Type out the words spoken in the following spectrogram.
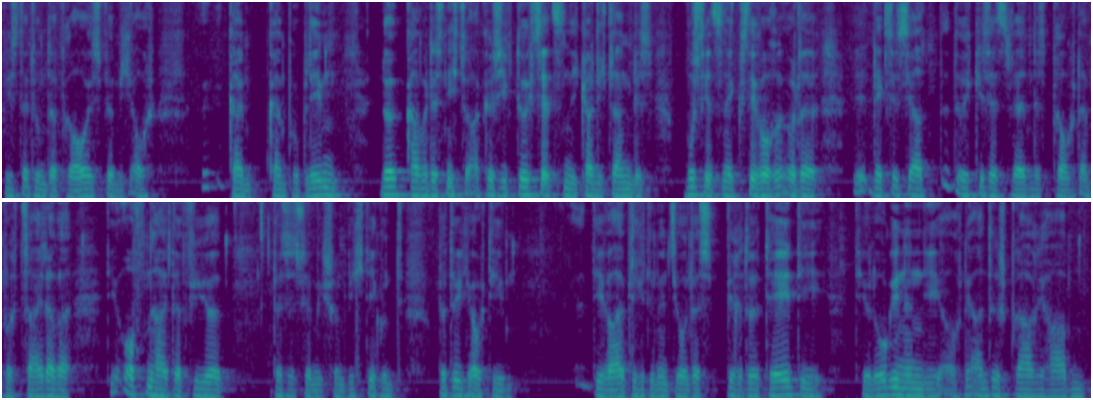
Priestertum der Frau ist für mich auch kein, kein Problem. Nur kann man das nicht so aggressiv durchsetzen. Ich kann nicht sagen, das muss jetzt nächste Woche oder nächstes Jahr durchgesetzt werden. Das braucht einfach Zeit. Aber die Offenheit dafür, das ist für mich schon wichtig. Und natürlich auch die, die weibliche Dimension der Spiritualität, die, Theologinnen, die auch eine andere Sprache haben.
